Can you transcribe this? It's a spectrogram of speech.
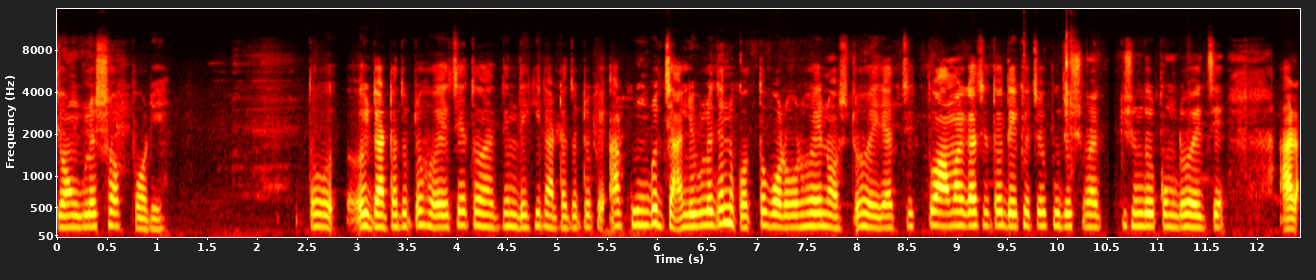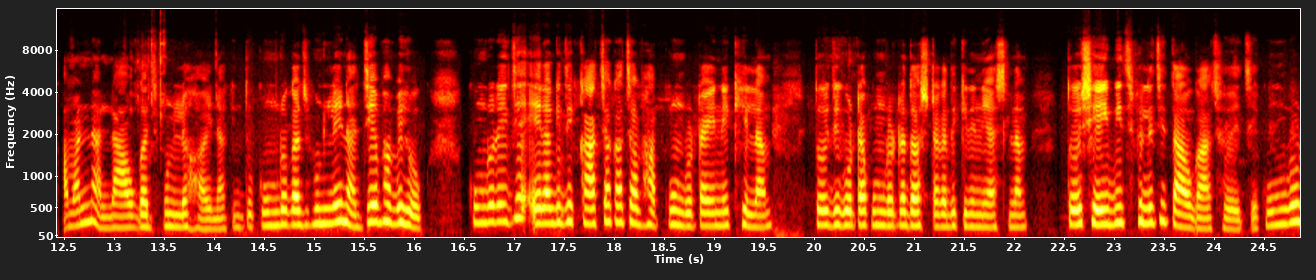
জংগুলো সব পড়ে। তো ওই ডাঁটা দুটো হয়েছে, তো একদিন দেখি ডাঁটা দুটোকে, আর কুমড়োর জালিগুলো যেন কত বড় বড় হয়ে নষ্ট হয়ে যাচ্ছে। তো আমার গাছে তো দেখেছ পুজোর সময় কী সুন্দর কুমড়ো হয়েছে। আর আমার না লাউ গাছ বুনলে হয় না, কিন্তু কুমড়ো গাছ বুনলেই না, যেভাবে হোক, কুমড়োর এই যে, এর আগে যে কাঁচা কাঁচা ভাব কুমড়োটা এনে খেলাম, তো ওই যে গোটা কুমড়োটা দশ টাকা দিয়ে কিনে নিয়ে আসলাম, তো সেই বীজ ফেলেছি তাও গাছ হয়েছে। কুমড়োর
